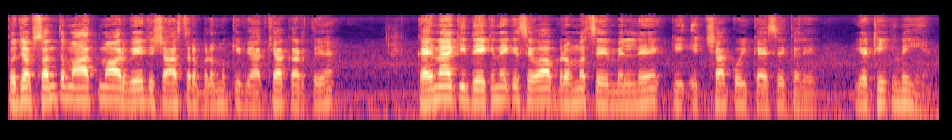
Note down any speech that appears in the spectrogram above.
तो जब संत महात्मा और वेद शास्त्र ब्रह्म की व्याख्या करते हैं, कहना है कि देखने के सिवा ब्रह्म से मिलने की इच्छा कोई कैसे करे, यह ठीक नहीं है।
